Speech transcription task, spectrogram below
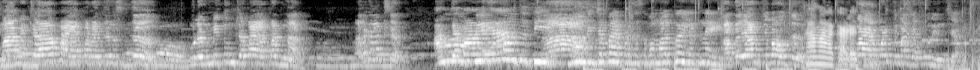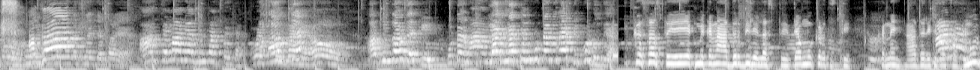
मामीच्या पाया पडायचं नसतं. उलट मी तुमच्या पाया पडणार. आलं का लक्षात? मम्मीच्या पाया पडत असतं पण मला कळलंच नाही. आता हे आमचे भाऊच. आम्हाला पाया पडते माझ्या पुरींच्या. माझ्या पाया. अजून जाऊ द्या की. कुठं लग्नात पण कुठं बी गाठी फोडू द्या. कसं असतं एकमेकांना आदर दिलेला असते त्यामुळे करत असते का नाही? आदर एकदाचा. मग?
